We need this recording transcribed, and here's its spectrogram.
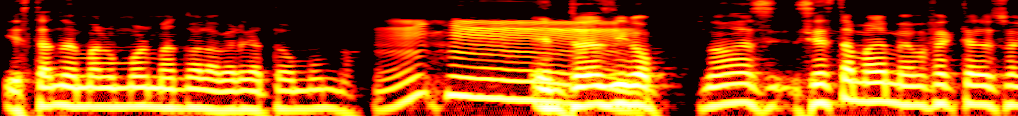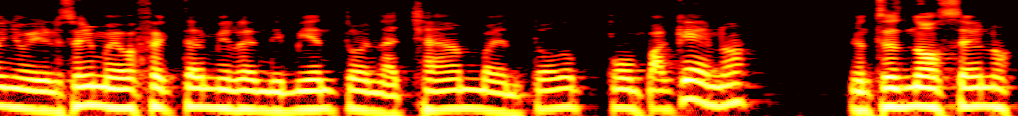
Y estando de mal humor, mando a la verga a todo el mundo. Entonces digo, no, si, si esta madre me va a afectar el sueño y el sueño me va a afectar mi rendimiento en la chamba, en todo, como para qué, ¿no? Entonces no sé, no.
